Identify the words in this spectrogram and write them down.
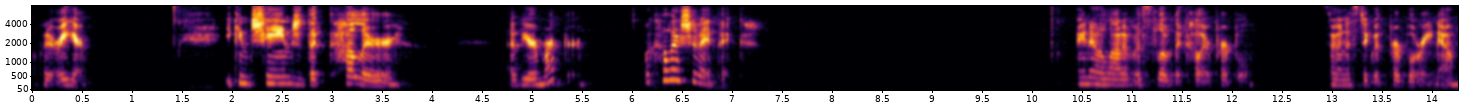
I'll put it right here. You can change the color of your marker. What color should I pick? I know a lot of us love the color purple, so I'm going to stick with purple right now.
